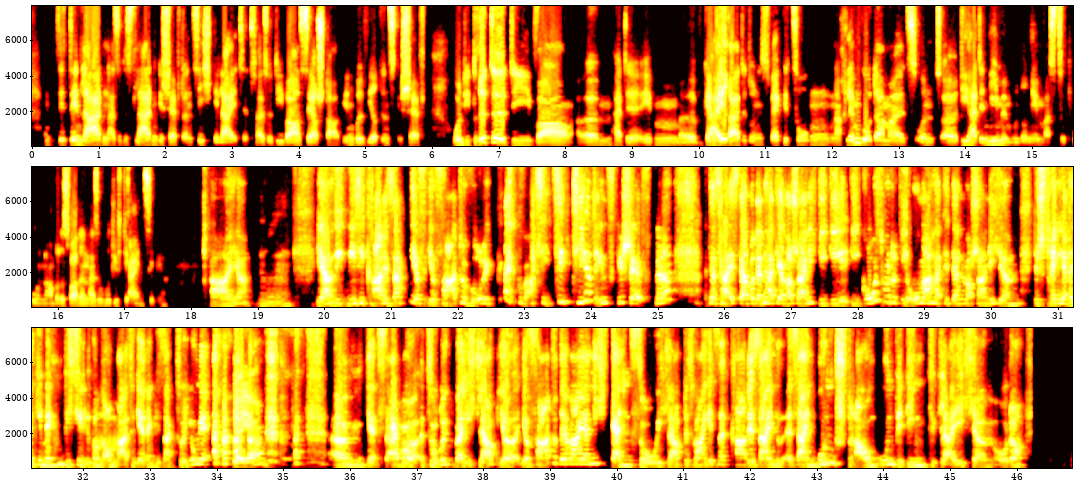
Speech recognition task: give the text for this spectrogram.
den Laden, also das Ladengeschäft an sich geleitet. Also die war sehr stark involviert ins Geschäft. Und die dritte, die war, ähm, hatte eben äh, geheiratet und ist weggezogen nach Lemgo damals und äh, die hatte nie mit dem Unternehmen was zu tun. Aber das war dann also wirklich die einzige. Ah ja. Mhm. Ja, wie, wie Sie gerade sagten, ihr, ihr, Vater wurde quasi zitiert ins Geschäft. Ne? Das heißt aber, dann hat ja wahrscheinlich die, die, die Großmutter, die Oma, hatte dann wahrscheinlich ähm, das strenge Regiment ein bisschen übernommen. Also die hat dann gesagt, so Junge, ja, ja. ähm, jetzt aber zurück, weil ich glaube, ihr, ihr Vater, der war ja nicht ganz so. Ich glaube, das war jetzt nicht gerade sein, sein Wunschtraum unbedingt gleich, ähm, oder?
